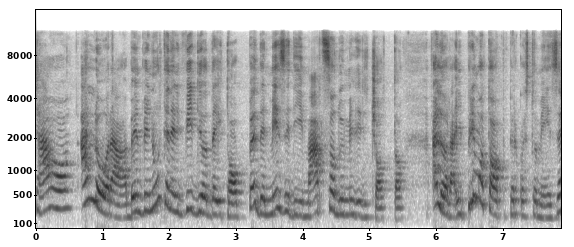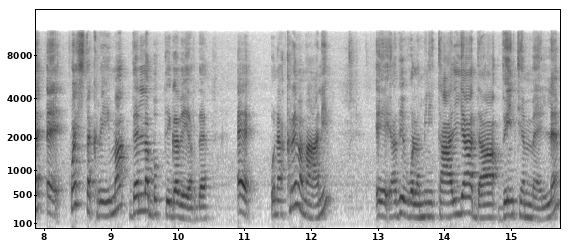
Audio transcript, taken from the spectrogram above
Ciao! Allora, benvenute nel video dei top del mese di marzo 2018 allora, il primo top per questo mese è questa crema della Bottega Verde. È una crema mani e avevo la mini taglia da 20 ml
